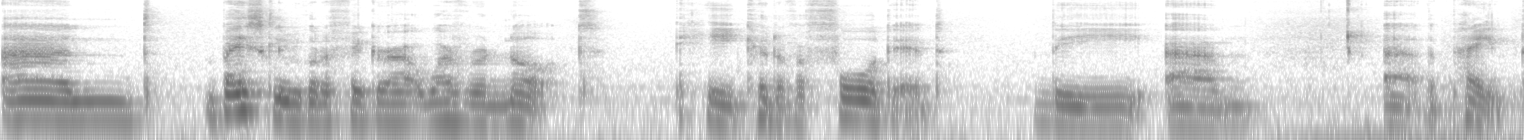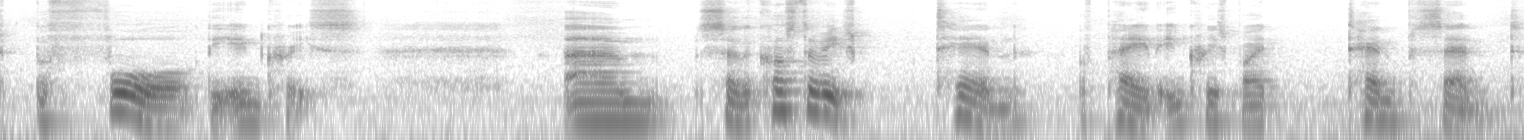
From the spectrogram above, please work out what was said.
and basically, we've got to figure out whether or not he could have afforded the um, uh, the paint before the increase. Um, so the cost of each tin of paint increased by ten percent.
